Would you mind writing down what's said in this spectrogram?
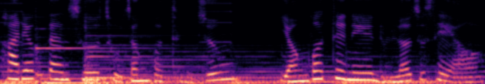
화력 단수 조정 버튼 중 0 버튼을 눌러주세요.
